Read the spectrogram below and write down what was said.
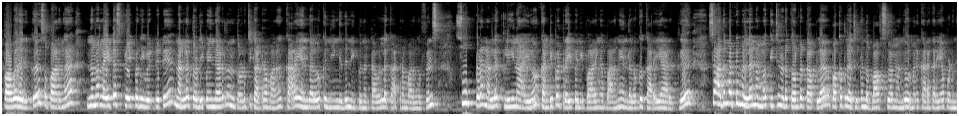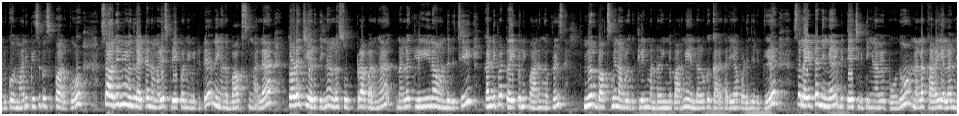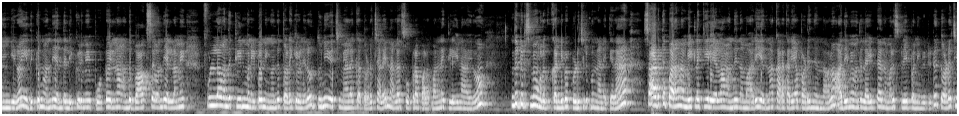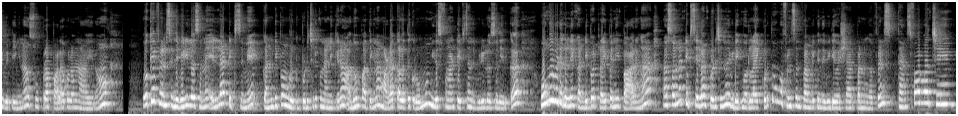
பவர் இருக்குது ஸோ பாருங்கள் இந்த மாதிரி லைட்டாக ஸ்ப்ரே பண்ணி விட்டுட்டு நல்லா தொடி இப்போ இந்த இடத்துல நான் தொடச்சி காட்டுறேன் பாருங்கள் கரை எந்த அளவுக்கு நீங்குதுன்னு இப்போ இந்த டவலில் காட்டுறேன் பாருங்கள் ஃப்ரெண்ட்ஸ் சூப்பராக நல்லா க்ளீன் ஆயிரும். கண்டிப்பாக ட்ரை பண்ணி பாருங்கள் பாருங்கள் எந்த அளவுக்கு கரையாக இருக்குது ஸோ அது மட்டும் இல்லை நம்ம கிச்சனோட கவுண்டர் டாப்பில் பக்கத்தில் வச்சுருக்க இந்த பாக்ஸ்லாம் வந்து ஒரு மாதிரி கரை கரையாக படிஞ்சிருக்கும் ஒரு மாதிரி பிசு பிசுப்பாக இருக்கும். ஸோ அதையுமே வந்து லைட்டாக இந்த மாதிரி ஸ்ப்ரே பண்ணி விட்டுட்டு நீங்கள் அந்த பாக்ஸ்க்கு மேலே தொடச்சி எடுத்திங்கன்னா நல்லா சூப்பராக பாருங்கள் நல்லா க்ளீனாக வந்துடுச்சு. கண்டிப்பாக ட்ரை பண்ணி பாருங்கள் ஃப்ரெண்ட்ஸ் இன்னொரு பாக்ஸுமே நான் உங்களுக்கு க்ளீன் பண்ணுறேன் இங்கே பாருங்கள் எந்த அளவுக்கு கரை கரையாக படிஞ்சிருக்கு. ஸோ லைட்டாக நீங்கள் இப்படி தேய்ச்சி விட்டிங்கனாவே போதும். நல்லா கரையெல்லாம் நீங்கிடும் இதுக்குன்னு வந்து எந்த லிக்விடுமே போட்டோ இல்லைனா வந்து பாக்ஸை வந்து எல்லாமே ஃபுல்லாக வந்து க்ளீன் பண்ணிவிட்டோ நீங்கள் வந்து துடைக்க வேண்டியதில் ஒரு துணி வச்சு மேலே தொடச்சாலே நல்லா சூப்பராக பல பண்ணி க்ளீன் ஆயிரும். இந்த டிப்ஸுமே உங்களுக்கு கண்டிப்பாக பிடிச்சிருக்குன்னு நினைக்கிறேன். ஸோ அடுத்து பாருங்கள் நம்ம வீட்டில் கீழேயெல்லாம் வந்து இந்த மாதிரி எதனா கரை கரையாக படிஞ்சிருந்தாலும் அதையுமே வந்து லைட்டாக இந்த மாதிரி ஸ்ப்ரே பண்ணி விட்டுட்டு தொடச்சி விட்டிங்கன்னா சூப்பராக பல பலன்னு ஆயிரும். ஓகே ஃப்ரெண்ட்ஸ் இந்த வீடியோவில் சொன்ன எல்லா டிப்ஸுமே கண்டிப்பாக உங்களுக்கு பிடிச்சிருக்குன்னு நினைக்கிறேன். அதுவும் பார்த்தீங்கன்னா மழை காலத்துக்கு ரொம்ப யூஸ்ஃபுல்லான டிப்ஸ் அந்த வீடியோவில் சொல்லியிருக்கேன் உங்கள் வீடுகள்லையும் கண்டிப்பாக ட்ரை பண்ணி பாருங்கள் நான் சொன்ன டிப்ஸ் எல்லாம் பிடிச்சிருந்தா வீடியோக்கு ஒரு லைக் கொடுத்து உங்கள் ஃப்ரெண்ட்ஸ் அண்ட் ஃபேமிலிக்கு இந்த வீடியோவை ஷேர் பண்ணுங்கள் ஃப்ரெண்ட்ஸ் தேங்க்ஸ் ஃபார் வாட்சிங்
